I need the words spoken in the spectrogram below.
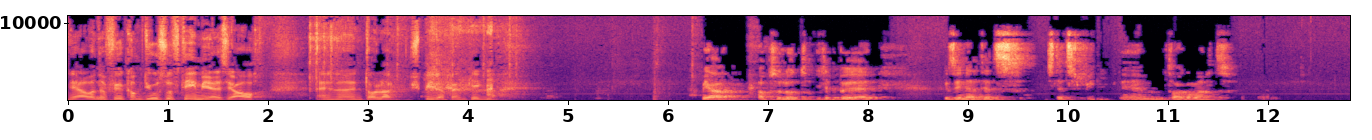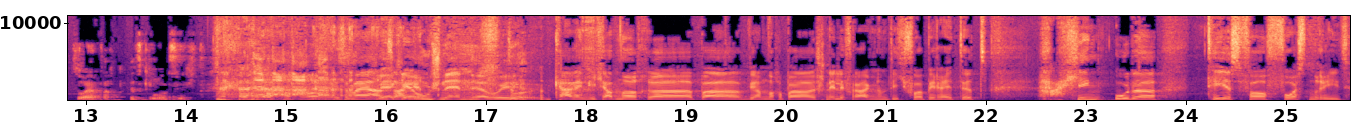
Ja, aber dafür kommt Yusuf Demir, ist ja auch ein, ein toller Spieler beim Gegner. Ja, absolut. Ich habe äh, gesehen, er hat jetzt das letzte Spiel ähm, Tor gemacht. So einfach, jetzt ging uns nicht. Das ist mal eine Wäre Ansage. umschneiden, jawohl. Du, Karin, ich habe noch äh, ein paar, wir haben noch ein paar schnelle Fragen an dich vorbereitet. Haching oder TSV Forstenried?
